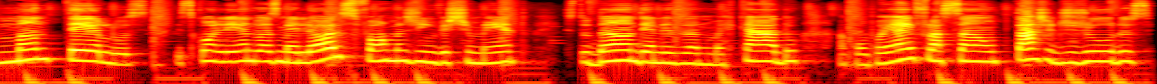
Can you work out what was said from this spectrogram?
mantê-los, escolhendo as melhores formas de investimento, estudando e analisando o mercado, acompanhar a inflação, taxa de juros,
